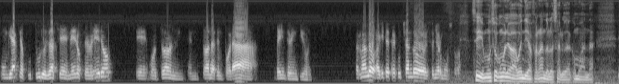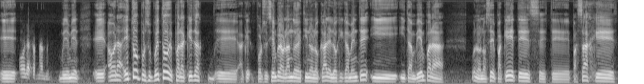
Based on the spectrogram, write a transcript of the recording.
un viaje a futuro, ya sea enero, febrero, eh, o todo en, toda la temporada 2021. Fernando, aquí te está escuchando el señor Muso. Sí, Muso, ¿cómo le va? Buen día, Fernando lo saluda, ¿cómo anda? Eh, Hola, Fernando. Bien, bien. Eh, ahora, esto, por supuesto, es para aquellas, eh, por siempre hablando de destinos locales, lógicamente, y, y también para, bueno, no sé, paquetes, este, pasajes,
